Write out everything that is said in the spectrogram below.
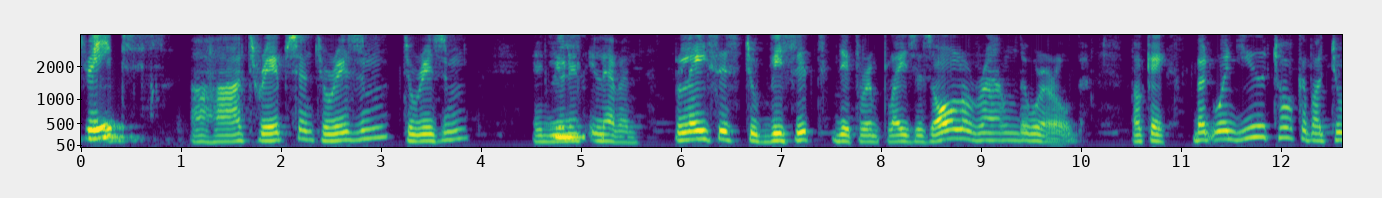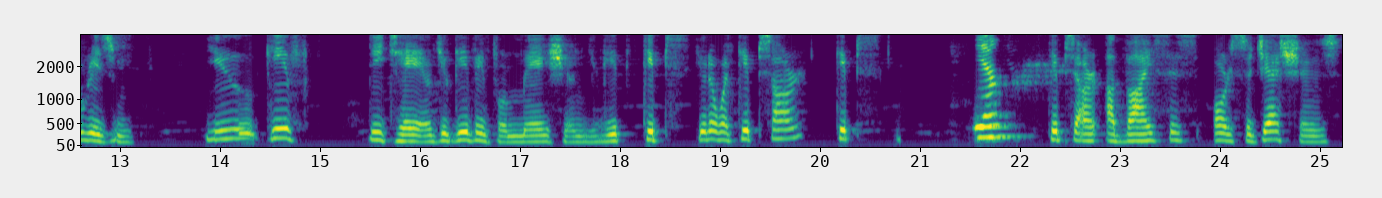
trips. Uh-huh, trips and tourism, tourism in unit 11. Places to visit, different places all around the world. Okay, but when you talk about tourism, you give details, you give information, you give tips. You know what tips are? Tips? Yeah. Tips are advices or suggestions.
